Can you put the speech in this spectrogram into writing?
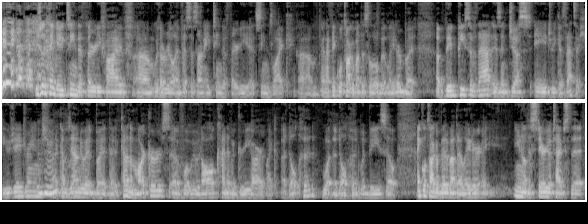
but usually think 18 to 35 um, with a real emphasis on 18 to 30, it seems like. Um, and I think we'll talk about this a little bit later, but a big piece of that isn't just age because that's a huge age range when it comes down to it, but the kind of the markers of what we would all kind of agree are like adulthood, what adulthood would be. So I think we'll talk a bit about that later. I- you know the stereotypes that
